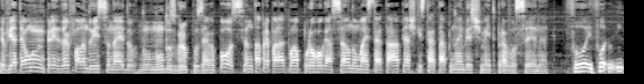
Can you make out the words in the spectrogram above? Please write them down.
Eu vi até um empreendedor falando isso, né, Edu, num, dos grupos, né? Pô, se você não está preparado para uma prorrogação numa startup, acho que startup não é investimento para você, né? Foi, foi.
